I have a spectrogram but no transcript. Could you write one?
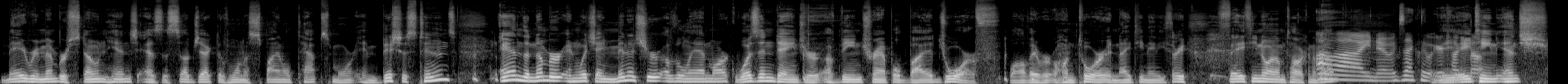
may remember Stonehenge as the subject of one of Spinal Tap's more ambitious tunes, and the number in which a miniature of the landmark was in danger of being trampled by a dwarf while they were on tour in 1983. Faith, you know what I'm talking about I know exactly what you're talking about. the 18 inch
